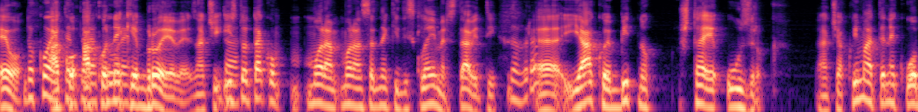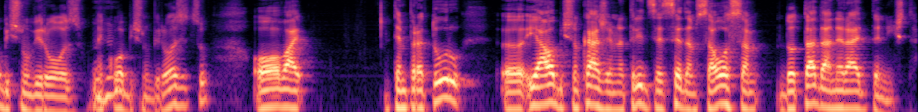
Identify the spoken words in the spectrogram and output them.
evo, Do koje ako, ako neke brojeve, znači Da. isto tako moram, moram sad neki disclaimer staviti, Dobro. E, jako je bitno šta je uzrok. Znači, ako imate neku običnu virozu, neku Mhm. običnu virozicu, ovaj, temperaturu, ja obično kažem na 37 sa 8, do tada ne radite ništa.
